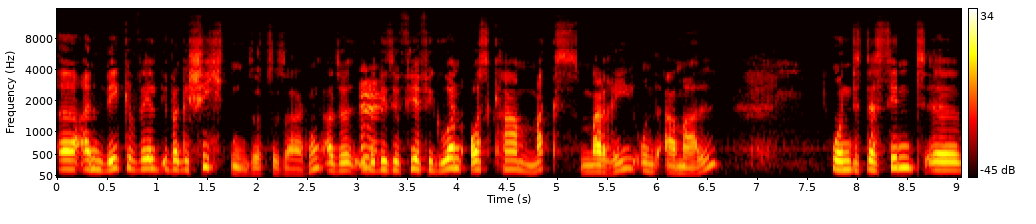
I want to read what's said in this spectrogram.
äh, einen Weg gewählt über Geschichten sozusagen, also mhm. über diese vier Figuren, Oskar, Max, Marie und Amal. Und das sind, äh,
